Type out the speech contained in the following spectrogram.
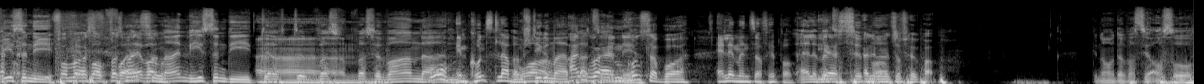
wie hieß denn die? Von was- was Forever? du? Nein, wie hieß denn die? Der, der, was, was wir waren da? Im Kunstlabor. Beim Stiegelmeierplatz der im. Kunstlabor. Elements of Hip-Hop. Elements Yes, of Hip-Hop. Elements of Hip-Hop. Genau, da war es ja auch so,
